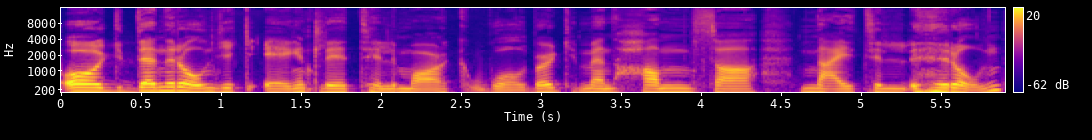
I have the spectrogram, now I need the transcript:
Og den rollen gikk egentlig til Mark Wahlberg, men han sa nei til rollen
